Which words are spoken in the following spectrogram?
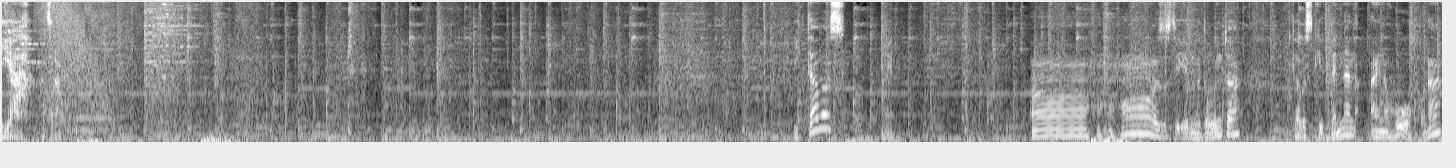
Ja, Gott sei Dank. Liegt da was? Nee. Oh, das ist die Ebene drunter. Ich glaube, es geht, wenn dann, eine hoch, oder?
